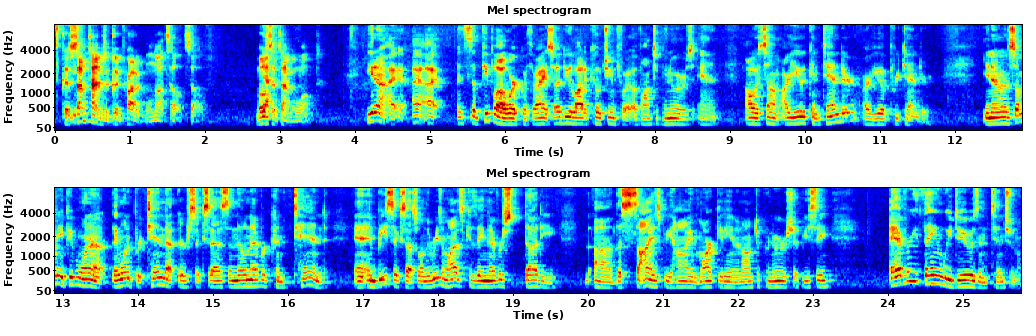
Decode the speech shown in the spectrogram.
Because sometimes a good product will not sell itself. Most Yeah. of the time it won't. You know, I, I, I, it's the people I work with, right? So I do a lot of coaching for of entrepreneurs, and I always tell them, "Are you a contender? Or are you a pretender?" You know, so many people want to they want to pretend that they're success, and they'll never contend and, and be successful. And the reason why is because they never study uh, the science behind marketing and entrepreneurship. You see, everything we do is intentional,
